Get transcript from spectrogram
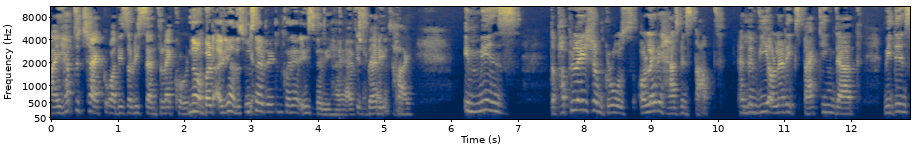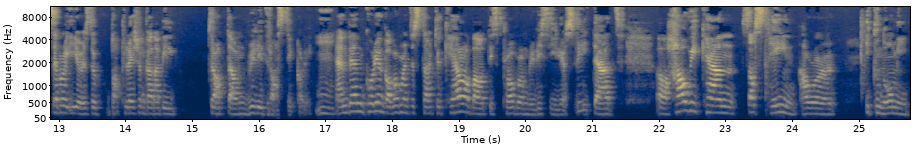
I have to check what is the recent record. No, but uh, yeah, the suicide rate in Korea is very high. I've it's very high. It means the population growth already has been stopped, and then mm. we are already expecting that within several years the population gonna be dropped down really drastically. Mm. And then Korean government start to care about this problem really seriously. That uh, how we can sustain our economy,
